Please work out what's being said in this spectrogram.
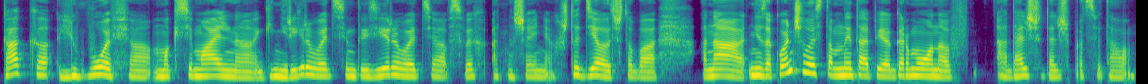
как э, любовь максимально генерировать, синтезировать в своих отношениях? Что делать, чтобы она не закончилась там на этапе гормонов, а дальше дальше процветала?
